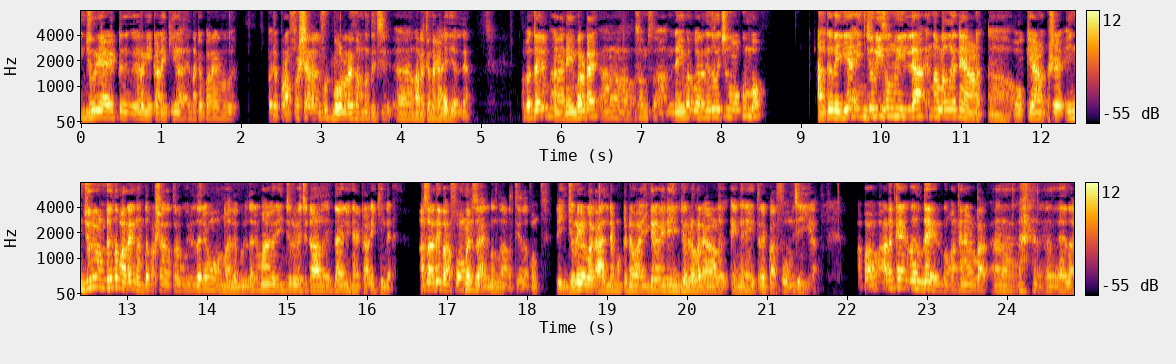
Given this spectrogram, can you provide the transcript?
ഇഞ്ചുറി ആയിട്ട് ഇറങ്ങി കളിക്കുക എന്നൊക്കെ പറയുന്നത് ഒരു പ്രൊഫഷണൽ ഫുട്ബോളറെ സംബന്ധിച്ച് നടക്കുന്ന കാര്യമല്ല. അപ്പൊ എന്തായാലും നെയ്മറുടെ നെയ്മർ പറഞ്ഞത് വെച്ച് നോക്കുമ്പോൾ ആൾക്ക് വലിയ ഇഞ്ചുറീസ് ഒന്നും ഇല്ല എന്നുള്ളത് തന്നെയാണ്. ഓക്കെയാണ് പക്ഷെ ഇഞ്ചുറി ഉണ്ട് എന്ന് പറയുന്നുണ്ട്. പക്ഷെ അത് അത്ര ഗുരുതരമോ ഒന്നുമല്ല ഗുരുതരമായ ഒരു ഇഞ്ചുറി വെച്ചിട്ട് ആൾ എന്തായാലും ഇങ്ങനെ കളിക്കില്ല. ആ സാധ്യ പെർഫോമൻസ് ആയിരുന്നു നടത്തിയത്. അപ്പം ഇഞ്ചുറി ഉള്ള കാലിന്റെ മുട്ടിന് ഭയങ്കര വലിയ ഇഞ്ചുറി ഉള്ള ഒരാൾ എങ്ങനെ ഇത്ര പെർഫോം ചെയ്യുക? അപ്പൊ അതൊക്കെ വെറുതെ ആയിരുന്നു. അങ്ങനെയുള്ള ഏതാ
